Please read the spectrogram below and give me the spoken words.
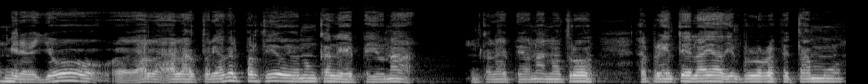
Mire, yo eh, a la, a la autoridad del partido yo nunca les he pedido nada les he nada. Nosotros al presidente de la siempre lo respetamos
